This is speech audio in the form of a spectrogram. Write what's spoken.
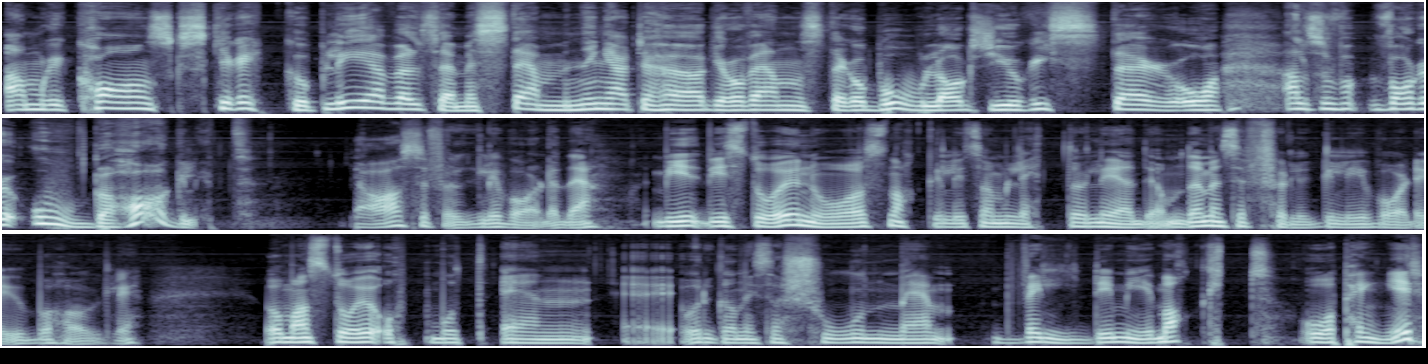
amerikansk skräckupplevelse med stämningar till höger och vänster och bolagsjurister. Och, alltså var det obehagligt? Ja, selvfølgelig var det det. Vi, vi står jo nå og snakker litt som lett og ledig om det, men selvfølgelig var det ubehagelig. Og man står jo opp mot en eh, organisasjon med veldig mye makt og penger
